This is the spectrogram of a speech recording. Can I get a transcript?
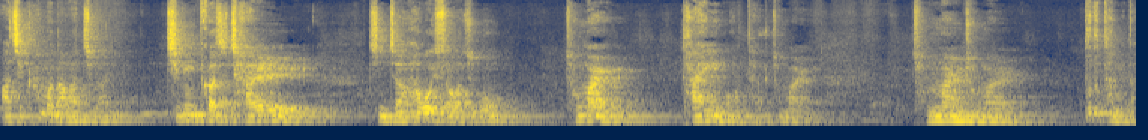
아직 한 번 남았지만 지금까지 잘 진짜 하고 있어가지고 정말 다행인 것 같아요. 정말 정말 정말 뿌듯합니다.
